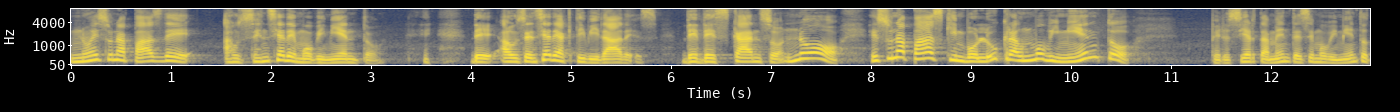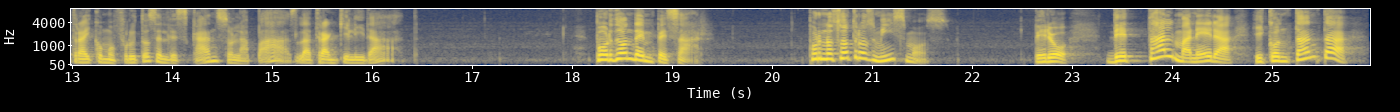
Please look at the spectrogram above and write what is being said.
no es una paz de ausencia de movimiento, de ausencia de actividades, de descanso. No, es una paz que involucra un movimiento. Pero ciertamente ese movimiento trae como frutos el descanso, la paz, la tranquilidad. ¿Por dónde empezar? Por nosotros mismos. Pero de tal manera y con tanta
